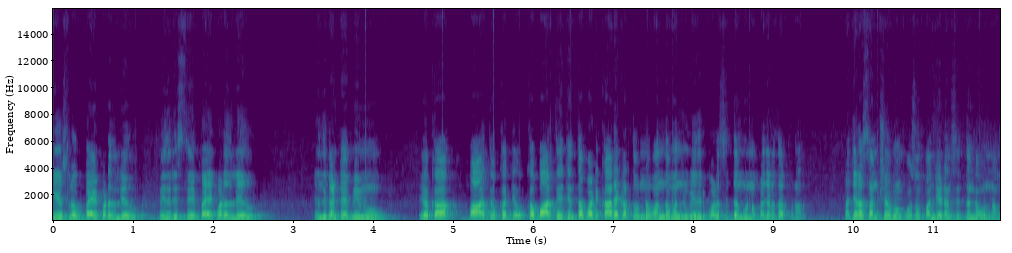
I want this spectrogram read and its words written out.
కేసులకు భయపడదు లేదు బెదిరిస్తే భయపడదు లేదు. ఎందుకంటే మేము ఈ యొక్క భారత ఒక్క ఒక్క భారతీయ జనతా పార్టీ కార్యకర్త ఉన్న వంద మందిని ఎదుర్కోవడం సిద్ధంగా ఉన్నాం ప్రజల తరఫున. ప్రజల సంక్షేమం కోసం పనిచేయడానికి సిద్ధంగా ఉన్నాం.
